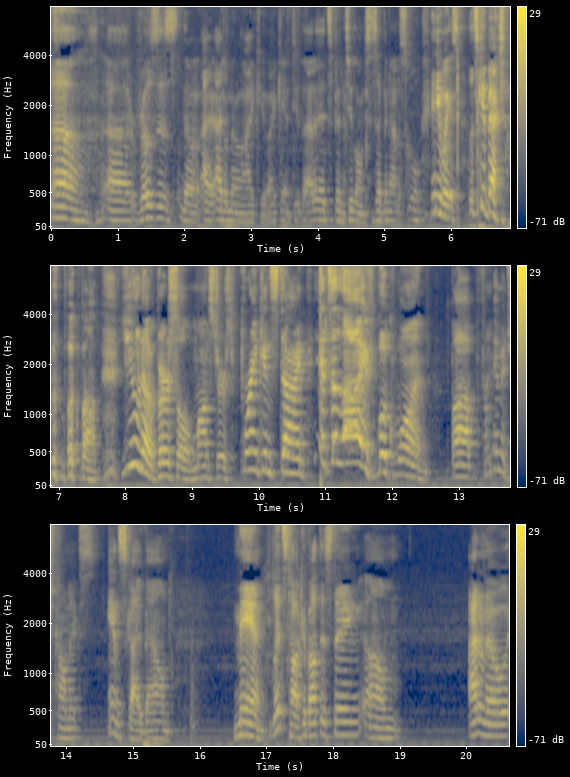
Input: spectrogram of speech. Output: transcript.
uh, uh, roses. No, I, I don't know haiku. I can't do that. It's been too long since I've been out of school. Anyways, let's get back to the book, Bob. Universal Monsters Frankenstein. It's alive. Book one, Bob from Image Comics and Skybound. Man, let's talk about this thing. Um, I don't know.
